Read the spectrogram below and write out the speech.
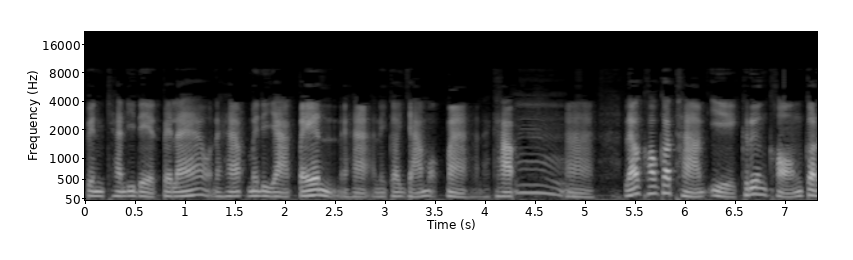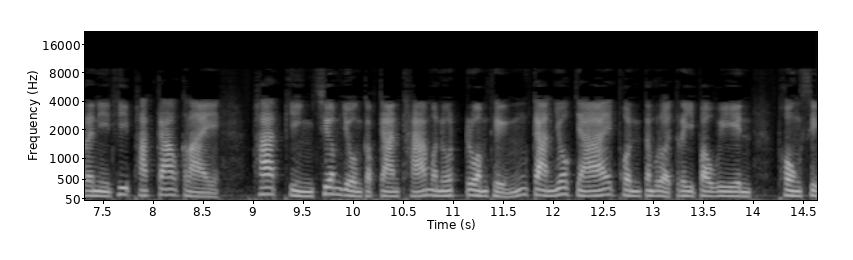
เป็นแคนดิเดตไปแล้วนะครับ ไม่ได้อยากเป็นนะฮะอันนี้ก็ย้ำออกมานะครับอืมอ่าแล้วเขาก็ถามอีกเรื่องของกรณีที่พักก้าวไกล พาดพิงเชื่อมโยงกับการค้ามนุษย์ รวมถึงการโยกย้ายพลตำรวจตรีประวีนพงศิ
